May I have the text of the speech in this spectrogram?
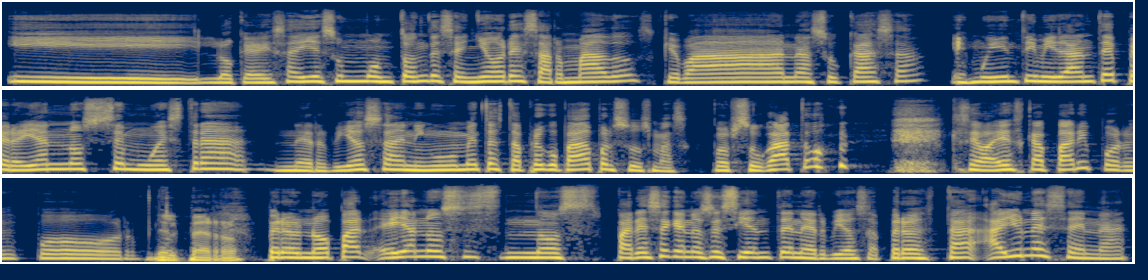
y lo que ves ahí es un montón de señores armados que van a su casa. Es muy intimidante, pero ella no se muestra nerviosa en ningún momento, está preocupada por, sus mas por su gato, que se vaya a escapar, y por... por Del perro. pero no ella nos, nos parece que no se siente nerviosa, pero está, hay una escena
